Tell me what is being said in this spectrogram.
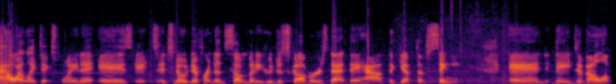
how I like to explain it is it's it's no different than somebody who discovers that they have the gift of singing and they develop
